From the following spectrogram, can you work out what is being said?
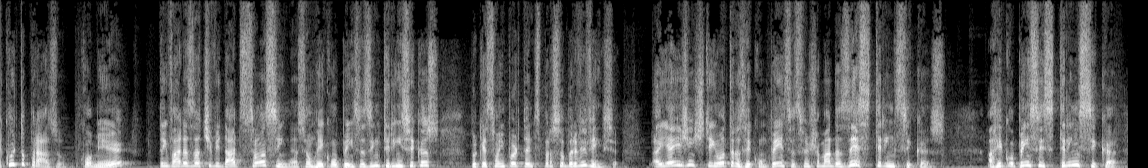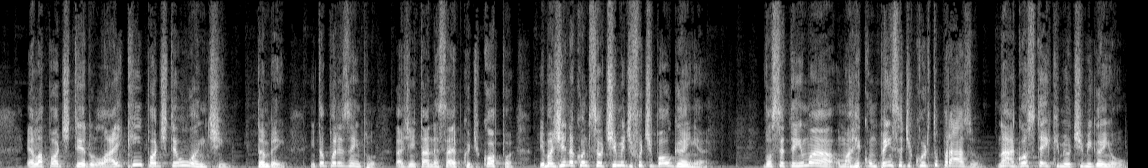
é curto prazo. Comer, tem várias atividades que são assim, né? São recompensas intrínsecas, porque são importantes para a sobrevivência. Aí, aí a gente tem outras recompensas que são chamadas extrínsecas. A recompensa extrínseca, ela pode ter o liking, pode ter o wanting também. Então, por exemplo, a gente tá nessa época de Copa, imagina quando seu time de futebol ganha. Você tem uma, uma recompensa de curto prazo. Ah, gostei que meu time ganhou.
